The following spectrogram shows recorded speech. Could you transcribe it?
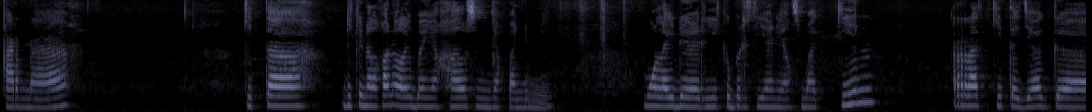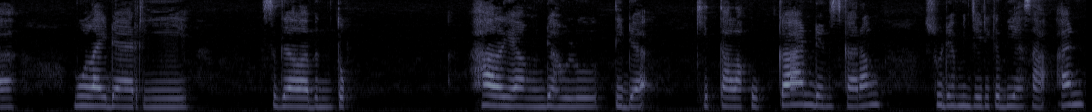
Karena kita dikenalkan oleh banyak hal semenjak pandemi. Mulai dari kebersihan yang semakin erat kita jaga mulai dari segala bentuk hal yang dahulu tidak kita lakukan dan sekarang sudah menjadi kebiasaan.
